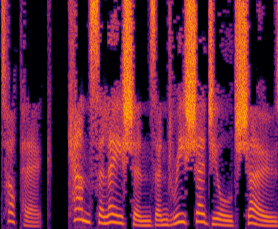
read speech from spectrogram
Topic: Cancellations and rescheduled shows.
